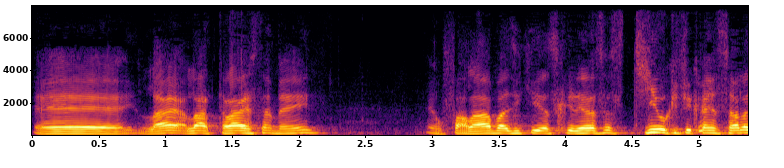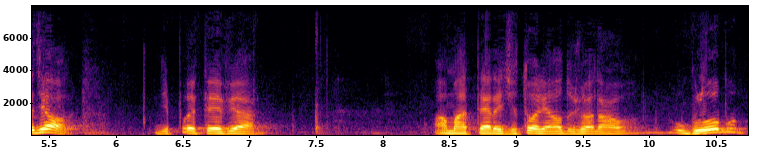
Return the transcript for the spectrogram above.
é, lá, lá atrás também, eu falava de que as crianças tinham que ficar em sala de aula. Depois teve a, a matéria editorial do jornal O Globo,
